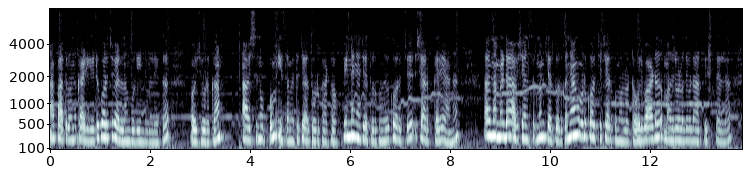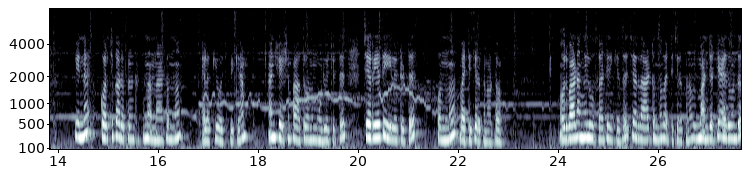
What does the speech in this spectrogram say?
ആ പാത്രം ഒന്ന് കഴുകിയിട്ട് കുറച്ച് വെള്ളം കൂടി ഇതിന്റെ ഉള്ളിലേക്ക് ഒഴിച്ചു കൊടുക്കാം. ആവശ്യത്തിന് ഉപ്പും ഈ സമയത്ത് ചേർത്ത് കൊടുക്കാം കേട്ടോ. പിന്നെ ഞാൻ ചേർത്ത് കൊടുക്കുന്നത് കുറച്ച് ശർക്കരയാണ്. അത് നമ്മുടെ ആവശ്യാനുസരണം ചേർത്ത് കൊടുക്കാം. ഞാൻ ഇവിടെ കുറച്ച് ചേർക്കുന്നുള്ളൂ കേട്ടോ. ഒരുപാട് മധുരമുള്ളത് ഇവിടെ ആർക്കും ഇഷ്ടമല്ല. പിന്നെ കുറച്ച് കറിവേപ്പില ഇട്ടിട്ട് നന്നായിട്ടൊന്ന് ഇളക്കി യോജിപ്പിക്കാം. അതിനുശേഷം പാത്രം ഒന്ന് മൂടി വെച്ചിട്ട് ചെറിയ തീയിലിട്ടിട്ട് ഒന്ന് വറ്റിച്ചെടുക്കണം കേട്ടോ. ഒരുപാട് അങ്ങ് ലൂസായിട്ടിരിക്കരുത് ചെറുതായിട്ടൊന്ന് വറ്റിച്ചെടുക്കണം. മൺചട്ടി ആയതുകൊണ്ട്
